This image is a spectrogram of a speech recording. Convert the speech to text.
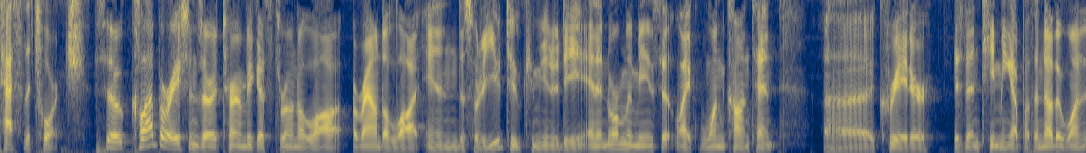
pass the torch. So collaborations are a term that gets thrown a lot around a lot in the sort of YouTube community, and it normally means that like one content uh, creator is then teaming up with another one,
